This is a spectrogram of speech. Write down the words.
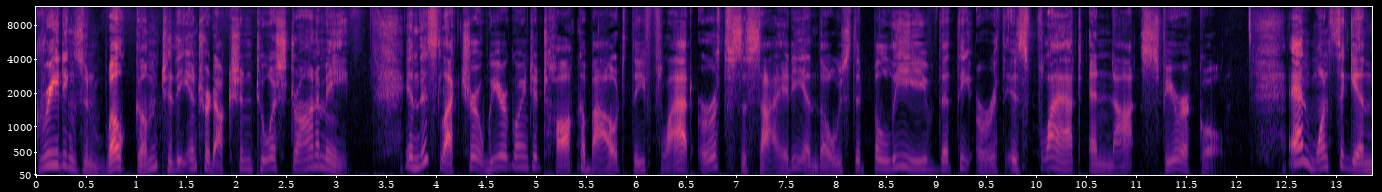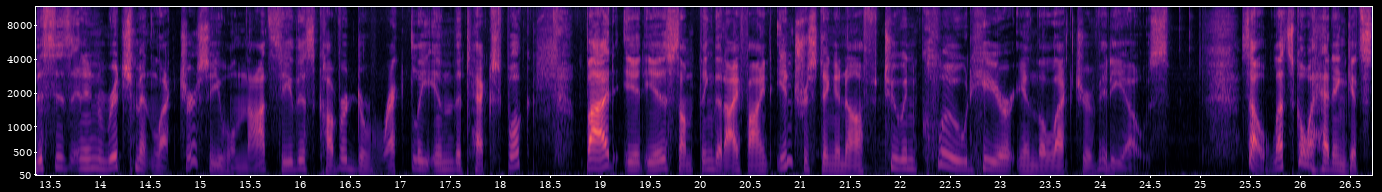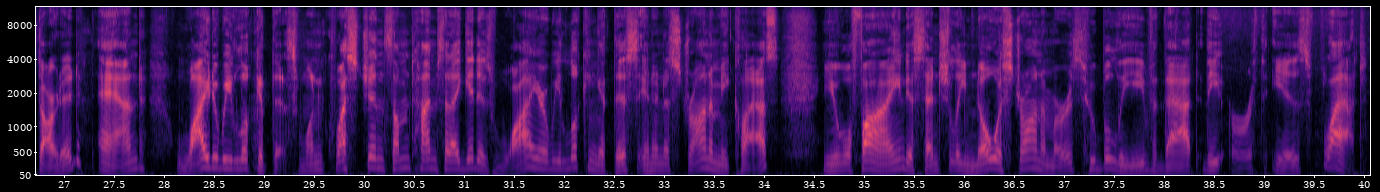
Greetings and welcome to the introduction to astronomy. In this lecture, we are going to talk about the Flat Earth Society and those that believe that the Earth is flat and not spherical. And once again, this is an enrichment lecture. So you will not see this covered directly in the textbook. But it is something that I find interesting enough to include here in the lecture videos. So let's go ahead and get started. And why do we look at this? One question sometimes that I get is why are we looking at this in an astronomy class? You will find essentially no astronomers who believe that the Earth is flat.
